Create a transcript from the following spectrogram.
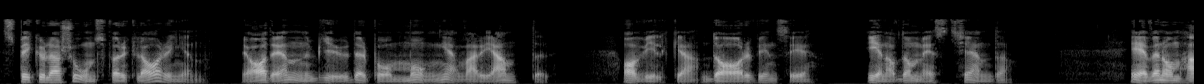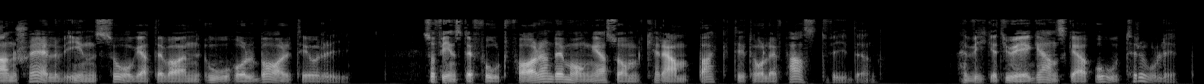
Spekulationsförklaringen, ja, den bjuder på många varianter, av vilka Darwins är en av de mest kända. Även om han själv insåg att det var en ohållbar teori, så finns det fortfarande många som krampaktigt håller fast vid den, vilket ju är ganska otroligt.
